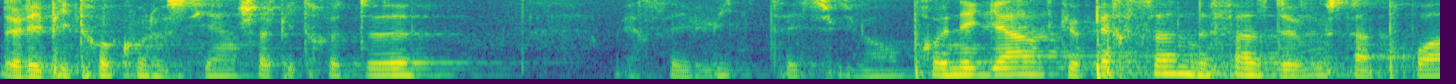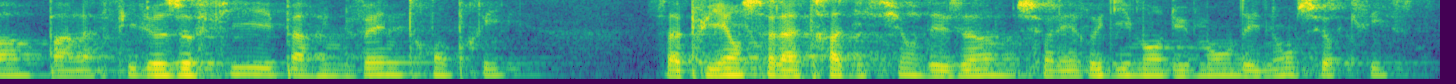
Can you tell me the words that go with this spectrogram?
De l'Épître aux Colossiens, chapitre 2, versets 8 et suivants. Prenez garde que personne ne fasse de vous sa proie par la philosophie et par une vaine tromperie, s'appuyant sur la tradition des hommes, sur les rudiments du monde et non sur Christ,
